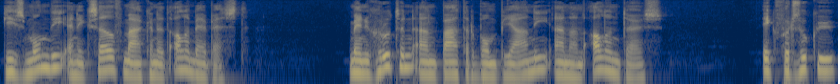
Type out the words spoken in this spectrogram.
Gismondi en ikzelf maken het allebei best. Mijn groeten aan pater Bompiani en aan allen thuis. Ik verzoek u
